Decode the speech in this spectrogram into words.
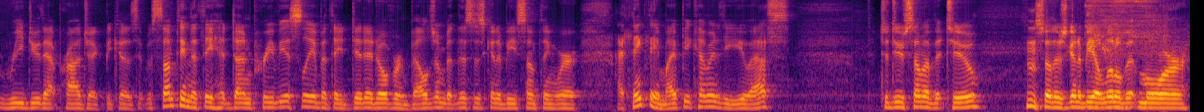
redo that project because it was something that they had done previously, but they did it over in Belgium. But this is going to be something where I think they might be coming to the U.S. to do some of it too. So there's going to be a little bit more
